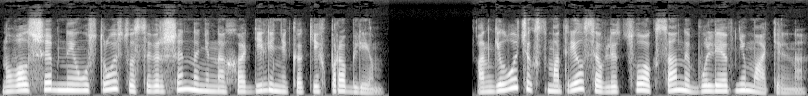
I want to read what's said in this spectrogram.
но волшебные устройства совершенно не находили никаких проблем. Ангелочек смотрелся в лицо Оксаны более внимательно.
